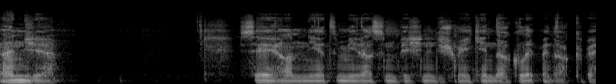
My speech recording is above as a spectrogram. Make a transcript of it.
Bence Seyhan Nihat'ın mirasının peşine düşmeyi kendi akıl etmedi Hakkı Bey.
